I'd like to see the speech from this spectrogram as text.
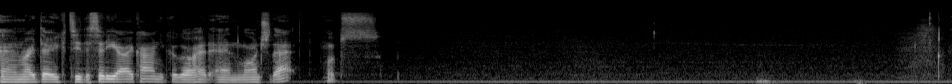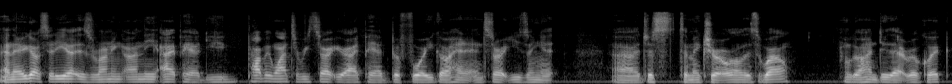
And right there you can see the Cydia icon. You could go ahead and launch that. Whoops. And there you go, Cydia is running on the iPad. You probably want to restart your iPad before you go ahead and start using it, uh, just to make sure all is well. We'll go ahead and do that real quick.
